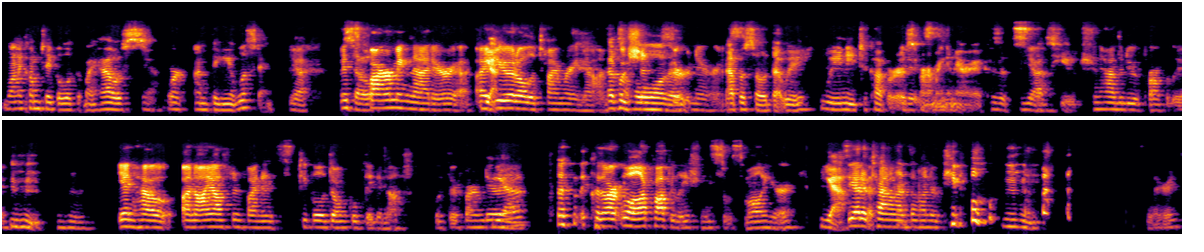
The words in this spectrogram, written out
want to come take a look at my house Yeah. or i'm thinking of listing It's So- farming that area. I Yeah. do it all the time right now. I'm That's a whole other episode that we we need to cover is is. farming an area because it's Yeah. that's huge and how to do it properly. Mm-hmm. Mm-hmm. And how, and I often find it's people don't go big enough with their farmed area because our well our population is so small here. yeah So you had a town that's 100 people. hmm hilarious.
